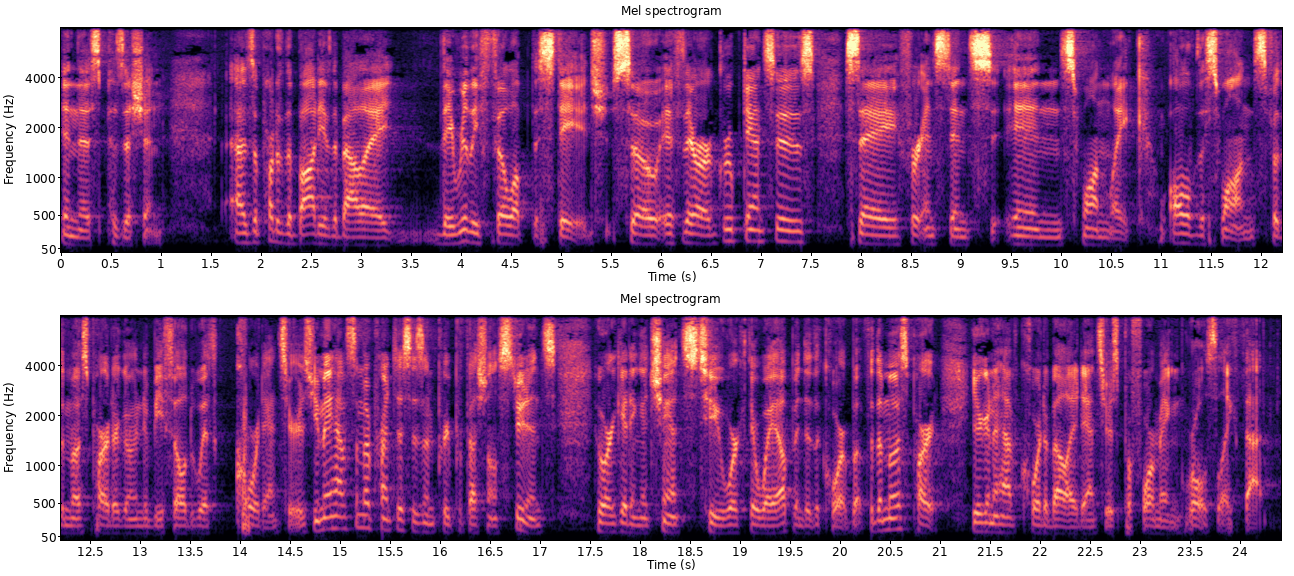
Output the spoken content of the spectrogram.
in this position. As a part of the body of the ballet, they really fill up the stage. So if there are group dances, say for instance in Swan Lake, all of the swans for the most part are going to be filled with corps dancers. You may have some apprentices and pre-professional students who are getting a chance to work their way up into the corps, but for the most part, you're going to have corps de ballet dancers performing roles like that.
